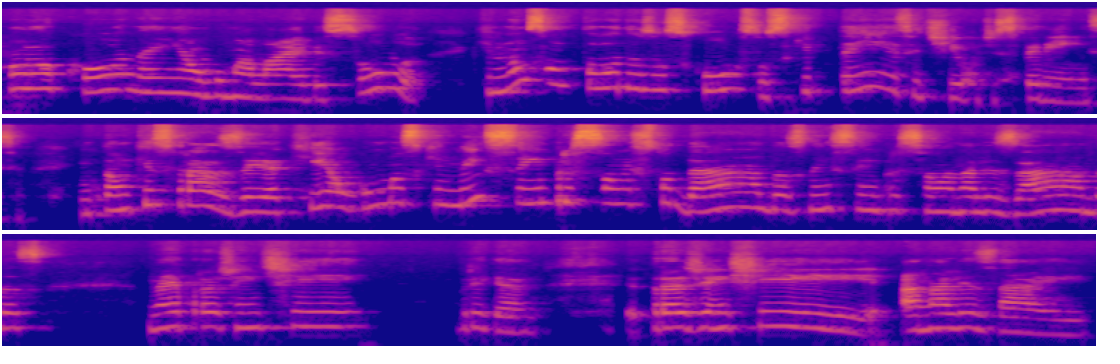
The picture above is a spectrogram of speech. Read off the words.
colocou né, em alguma live sua que não são todos os cursos que têm esse tipo de experiência. Então, quis trazer aqui algumas que nem sempre são estudadas, nem sempre são analisadas, né, para a gente. Obrigada. Para a gente analisar aí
